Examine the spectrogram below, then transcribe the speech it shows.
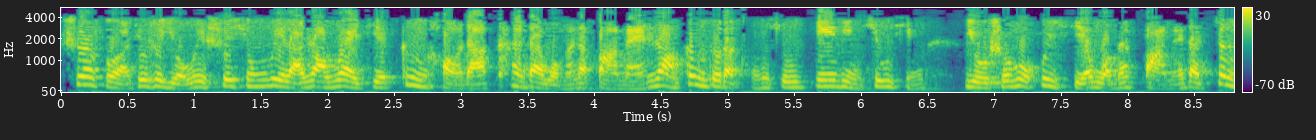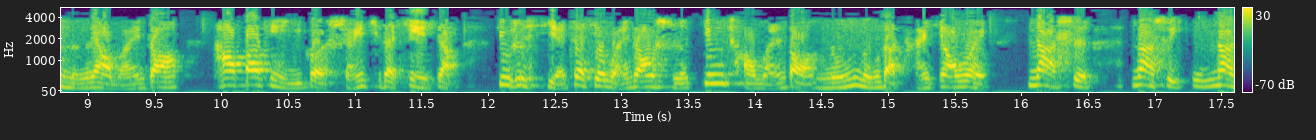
师傅就是有位师兄为了让外界更好的看待我们的法门，让更多的同修坚定修行，有时候会写我们法门的正能量文章。他发现一个神奇的现象，就是写这些文章时，经常闻到浓浓的檀香味。那是那是那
